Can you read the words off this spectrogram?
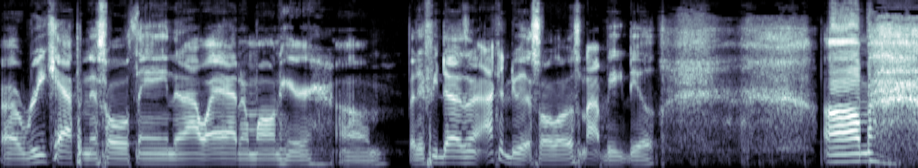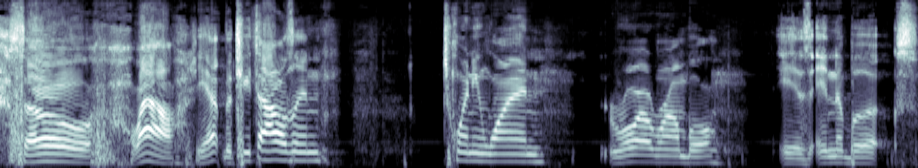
uh, recapping this whole thing, then I will add him on here. Um, but if he doesn't, I can do it solo. It's not a big deal. Um, so wow, yep, the 2021 Royal Rumble is in the books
